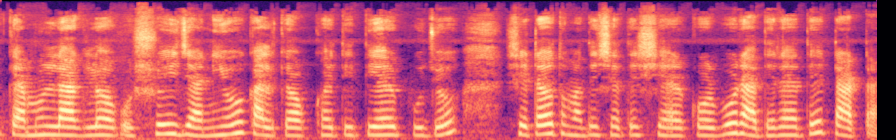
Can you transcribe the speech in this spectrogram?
কেমন লাগল অবশ্যই জানিও। কালকে অক্ষয় তৃতীয়ার পুজো, সেটাও তোমাদের সাথে শেয়ার করব। রাধে রাধে, টাটা।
